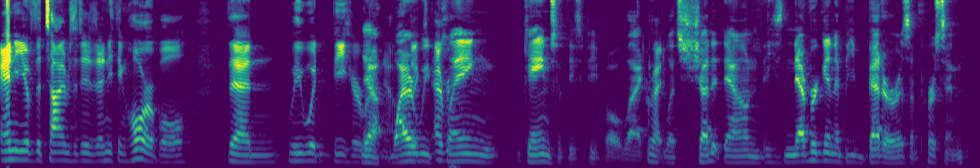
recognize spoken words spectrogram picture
any of the times that he did anything horrible, then we wouldn't be here Yeah. right now. Why are Like, we every- playing games with these people? Like, Right. let's shut it down. He's never going to be better as a person.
